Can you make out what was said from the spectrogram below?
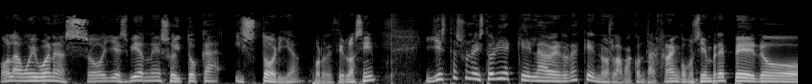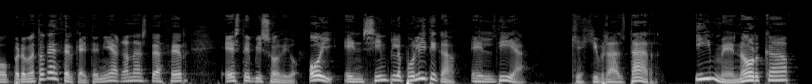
Hola, muy buenas. Hoy es viernes, hoy toca historia, por decirlo así. Y esta es una historia que la verdad que nos la va a contar Fran, como siempre, pero, pero me toca de cerca y tenía ganas de hacer este episodio. Hoy, en Simple Política, el día que Gibraltar y Menorca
